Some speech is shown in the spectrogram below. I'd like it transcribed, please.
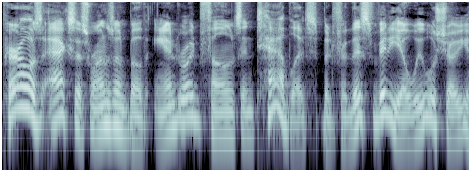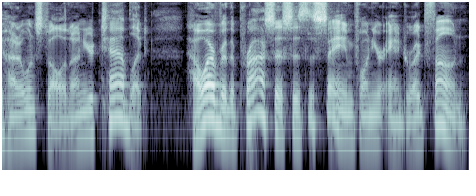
Parallels Access runs on both Android phones and tablets, but for this video we will show you how to install it on your tablet. However, the process is the same on your Android phone.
